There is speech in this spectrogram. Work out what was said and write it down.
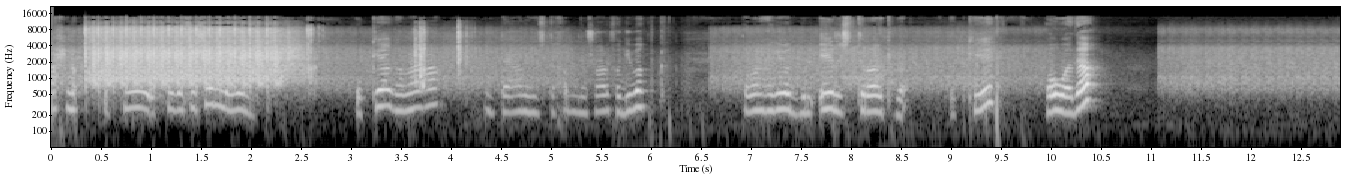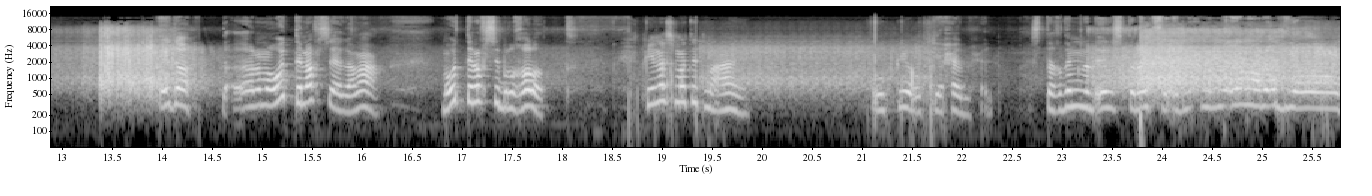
أحنا okay okay ده في شلة هنا. okay يا جماعة. أنت يعني مستخبي مش عارف أجيبك. طبعا هجيبك بال airstrike بقى. okay؟ هو ده. إيه ده, أنا موتت نفسي يا جماعة. موتت نفسي بالغلط. في ناس ماتت معايا. okay okay حلو حلو. استخدمنا ال airstrike في يا نهار أبيض.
